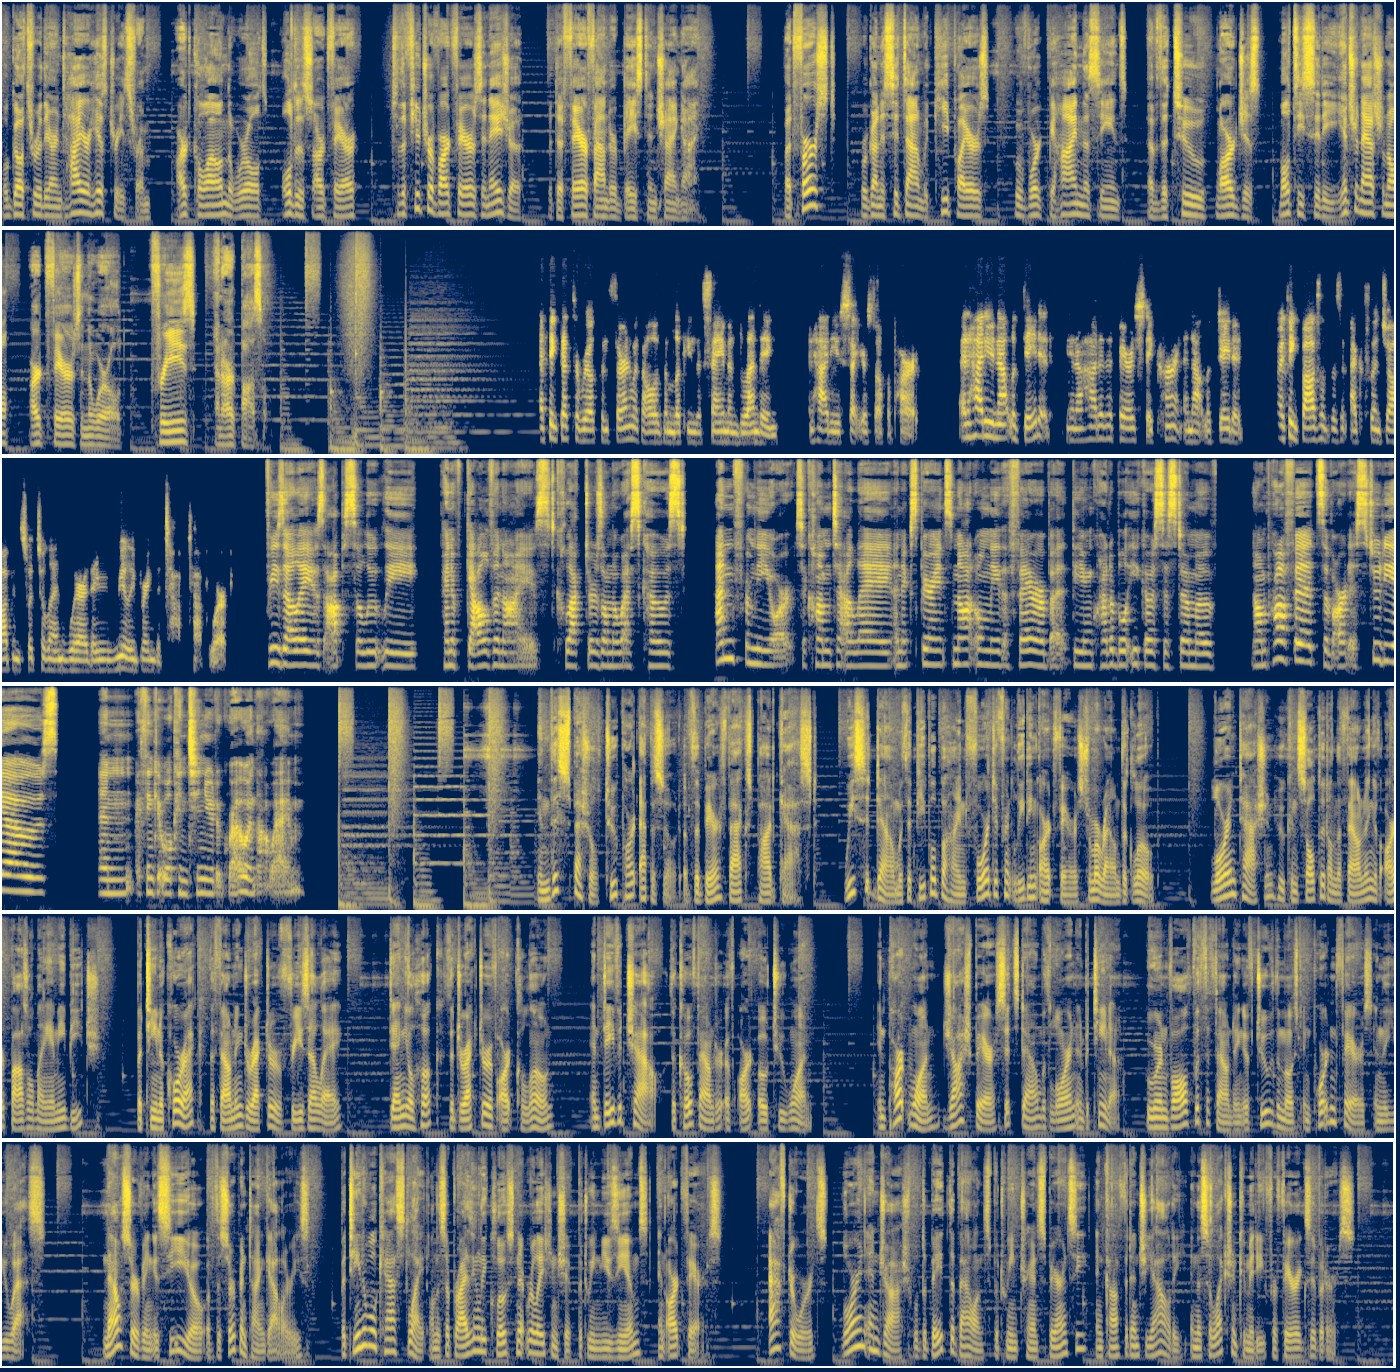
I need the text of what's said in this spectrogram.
We'll go through their entire histories from Art Cologne, the world's oldest art fair, to the future of art fairs in Asia with the fair founder based in Shanghai. But first, we're going to sit down with key players who've worked behind the scenes of the two largest multi city international art fairs in the world Frieze and Art Basel. I think that's a real concern with all of them looking the same and blending. And how do you set yourself apart? And how do you not look dated? You know, how do the fairs stay current and not look dated? I think Basel does an excellent job in Switzerland where they really bring the top, top work. Frieze LA is absolutely kind of galvanized collectors on the West Coast and from New York to come to LA and experience not only the fair, but the incredible ecosystem of nonprofits, of artist studios. And I think it will continue to grow in that way. In this special two part episode of the Baer Faxt podcast, we sit down with the people behind four different leading art fairs from around the globe. Lauren Taschen, who consulted on the founding of Art Basel Miami Beach, Bettina Korek, the founding director of Frieze LA, Daniel Hug, the director of Art Cologne, and David Chau, the co founder of Art 021. In part one, Josh Baer sits down with Lauren and Bettina, who were involved with the founding of two of the most important fairs in the U.S. Now serving as CEO of the Serpentine Galleries, Bettina will cast light on the surprisingly close knit relationship between museums and art fairs. Afterwards, Lauren and Josh will debate the balance between transparency and confidentiality in the selection committee for fair exhibitors.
